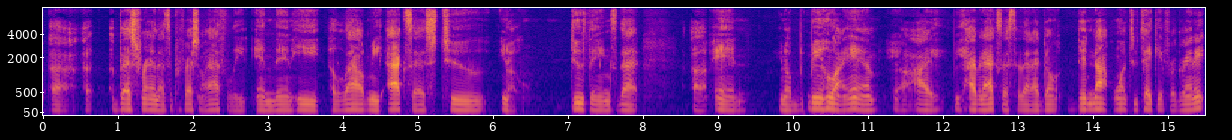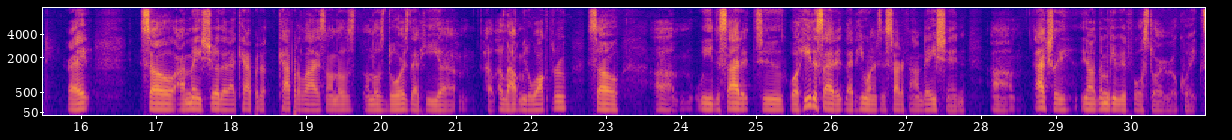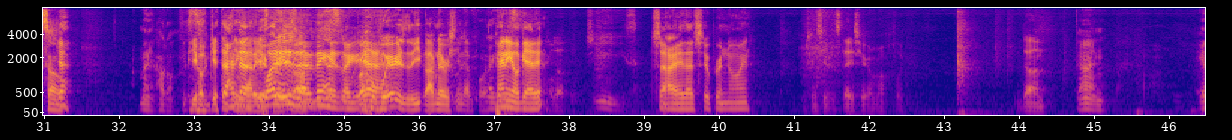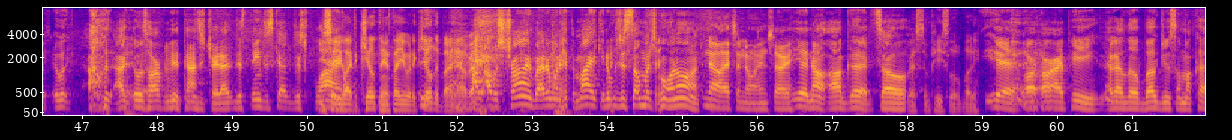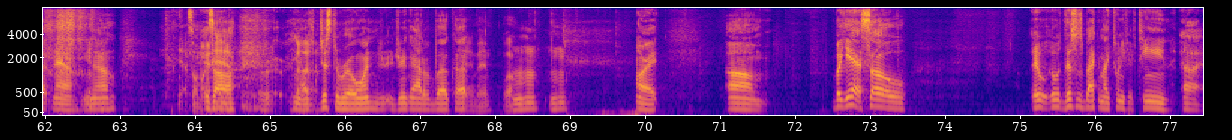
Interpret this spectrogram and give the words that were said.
a, a best friend that's a professional athlete, and then he allowed me access to you know do things that uh, and you know being who I am, you know, I be having access to that. I don't did not want to take it for granted, right? So I made sure that I capital, capitalized on those on those doors that he um, allowed me to walk through. So um, we decided to. Well, he decided that he wanted to start a foundation. Um, actually, you know, let me give you the full story real quick. So, Yeah. man, hold on. Yo, get that I- thing that- out of here. what quick, is bro. that thing? Is like, Bro, yeah. where is it? I've never seen that before. Penny will get it. Hold up. Jeez. Sorry, that's super annoying. Just gonna see if it stays here. I'm gonna flick. Done. Done. It, it was I was I, it was hard for me to concentrate. I, this thing just kept just flying. You said you like to kill things. I thought you would have killed it by now. bro. I, I was trying, but I didn't want to hit the mic, and it was just so much going on. No, that's annoying. Sorry. Yeah, no, all good. So Rest in peace, little buddy. yeah, R- R.I.P. I got a little bug juice on my cut now. You know, Yeah, it's on my it's all you know, just a real one, drinking out of a bug cup. Yeah, man. Well, Mm-hmm, Mm-hmm. All right. Um, but yeah, so it, it this was back in like 2015. Uh,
